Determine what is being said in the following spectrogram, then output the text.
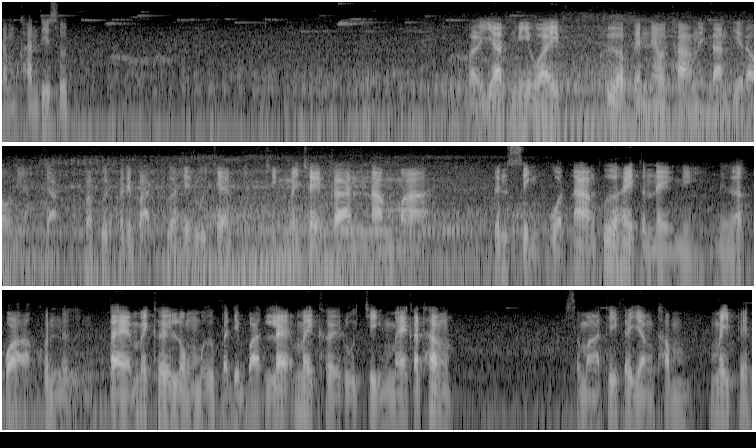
สำคัญที่สุด ปริยัติมีไว้เพื่อเป็นแนวทางในการที่เราเนี่ยจะประพฤติปฏิบัติเพื่อให้รู้แจ้งเห็น จริงไม่ใช่การนำมาเป็นสิ่งอวดอ้างเพื่อให้ตนเองนี่เหนือกว่าคนอื่น แต่ไม่เคยลงมือปฏิบัติ และไม่เคยรู้จริงแม้กระทั่ง สมาธิก็ยังทำไม่เป็น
